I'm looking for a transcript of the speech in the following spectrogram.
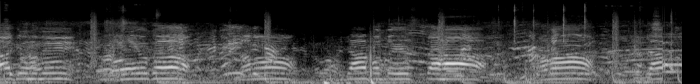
राजो हमें प्रजापत मम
